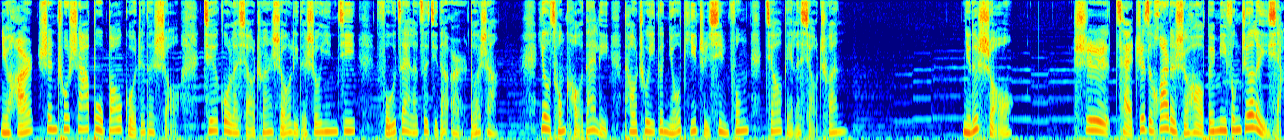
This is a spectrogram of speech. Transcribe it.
女孩伸出纱布包裹着的手，接过了小川手里的收音机，扶在了自己的耳朵上，又从口袋里掏出一个牛皮纸信封，交给了小川。你的手，是采栀子花的时候被蜜蜂蛰了一下，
